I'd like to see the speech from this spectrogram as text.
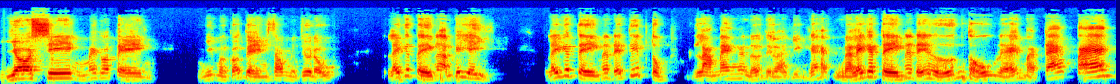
Do xiên mới có tiền, nhưng mà có tiền xong thì chưa đủ. Lấy cái tiền làm cái gì? Lấy cái tiền nó để tiếp tục làm ăn nữa thì là chuyện khác, mà lấy cái tiền nó để hưởng thụ để mà trác tán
